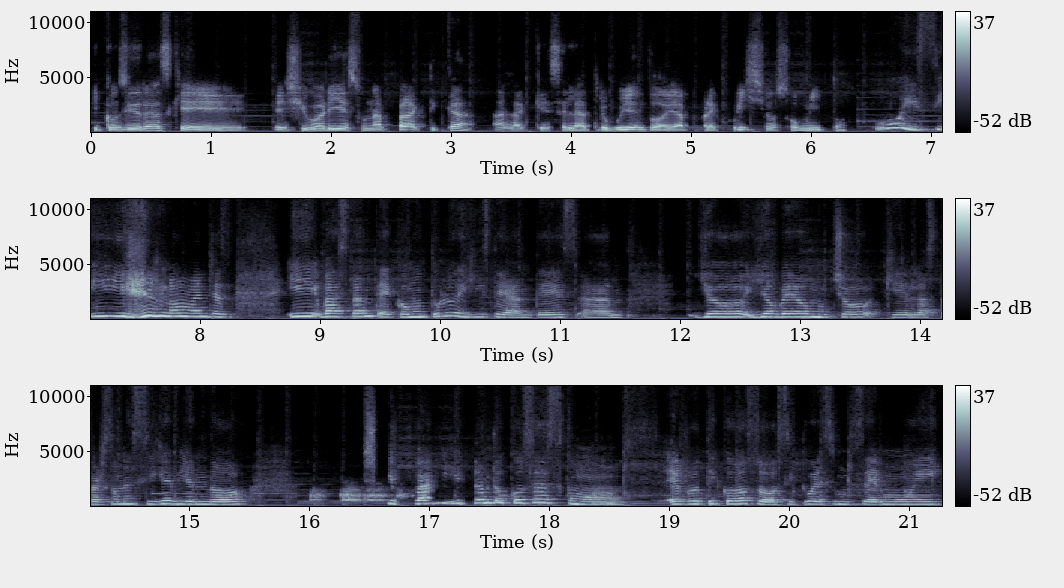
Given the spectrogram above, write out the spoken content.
¿Y consideras que el Shibari es una práctica a la que se le atribuyen todavía prejuicios o mitos? Uy, sí, no manches. Y bastante, como tú lo dijiste antes, yo, yo veo mucho que las personas siguen viendo y tanto cosas como eróticos o si tú eres un ser muy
